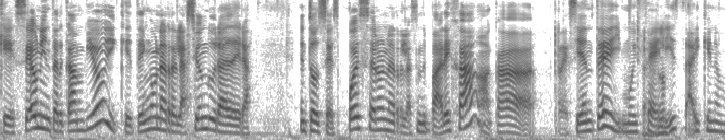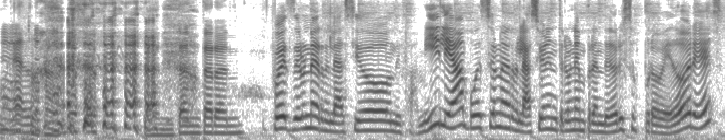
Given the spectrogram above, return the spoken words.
que sea un intercambio y que tenga una relación duradera. Entonces, puede ser una relación de pareja, acá reciente y muy feliz. Ay, qué enamorado. Tan, tan, tarán. Puede ser una relación de familia, puede ser una relación entre un emprendedor y sus proveedores,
